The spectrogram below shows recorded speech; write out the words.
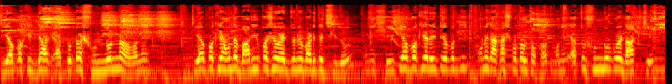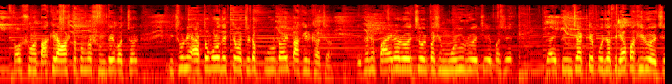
টিয়া পাখির ডাক এতটা সুন্দর না মানে টিয়া পাখি আমাদের বাড়ির পাশেও একজনের বাড়িতে ছিল মানে সেই টিয়া পাখি আর এই টিয়া পাখি অনেক আকাশ পাতাল তফাৎ মানে এত সুন্দর করে ডাকছে, সব সময় পাখির আওয়াজটা তোমরা শুনতেই পাচ্ছ, আর পিছনে এত বড় দেখতে পাচ্ছ, এটা পুরোটাই পাখির খাঁচা, এখানে পায়রা রয়েছে, ওই পাশে ময়ূর রয়েছে, এ পাশে প্রায় তিন চারটে প্রজাতি টিয়া পাখি রয়েছে,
